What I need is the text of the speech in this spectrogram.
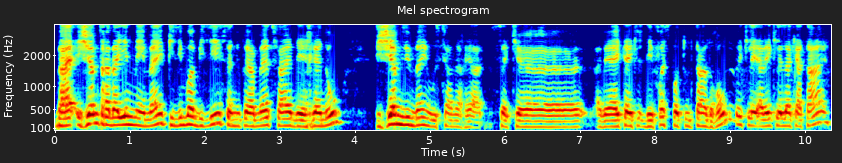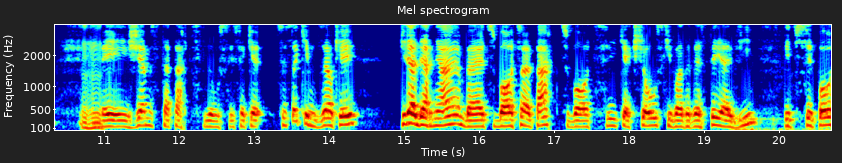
Mais j'aime travailler de mes mains, puis l'immobilier, ça nous permet de faire des rénaux. Puis j'aime l'humain aussi en arrière. C'est que, avec, des fois, c'est pas tout le temps drôle avec les, avec les locataires, mm-hmm. mais j'aime cette partie-là aussi. Fait que c'est ça qui me disait, OK, puis la dernière, ben, tu bâtis un parc, tu bâtis quelque chose qui va te rester à vie et tu sais pas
